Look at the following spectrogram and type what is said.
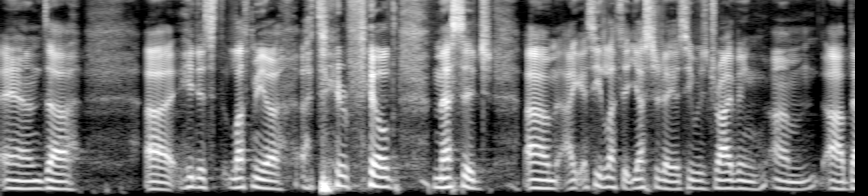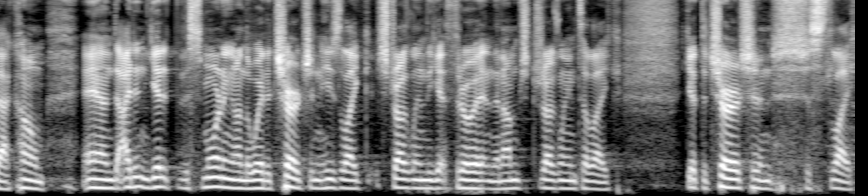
And uh, uh, he just left me a, a tear-filled message. Um, I guess he left it yesterday as he was driving um, uh, back home, and I didn't get it this morning on the way to church. And he's like struggling to get through it, and then I'm struggling to like get to church and just like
